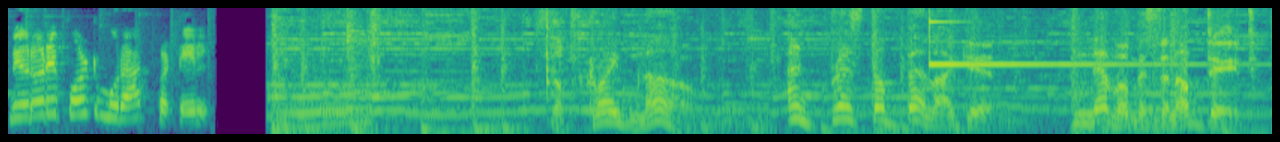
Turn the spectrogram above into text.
Bureau report Murad Patel. Subscribe now and press the bell icon never miss an update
